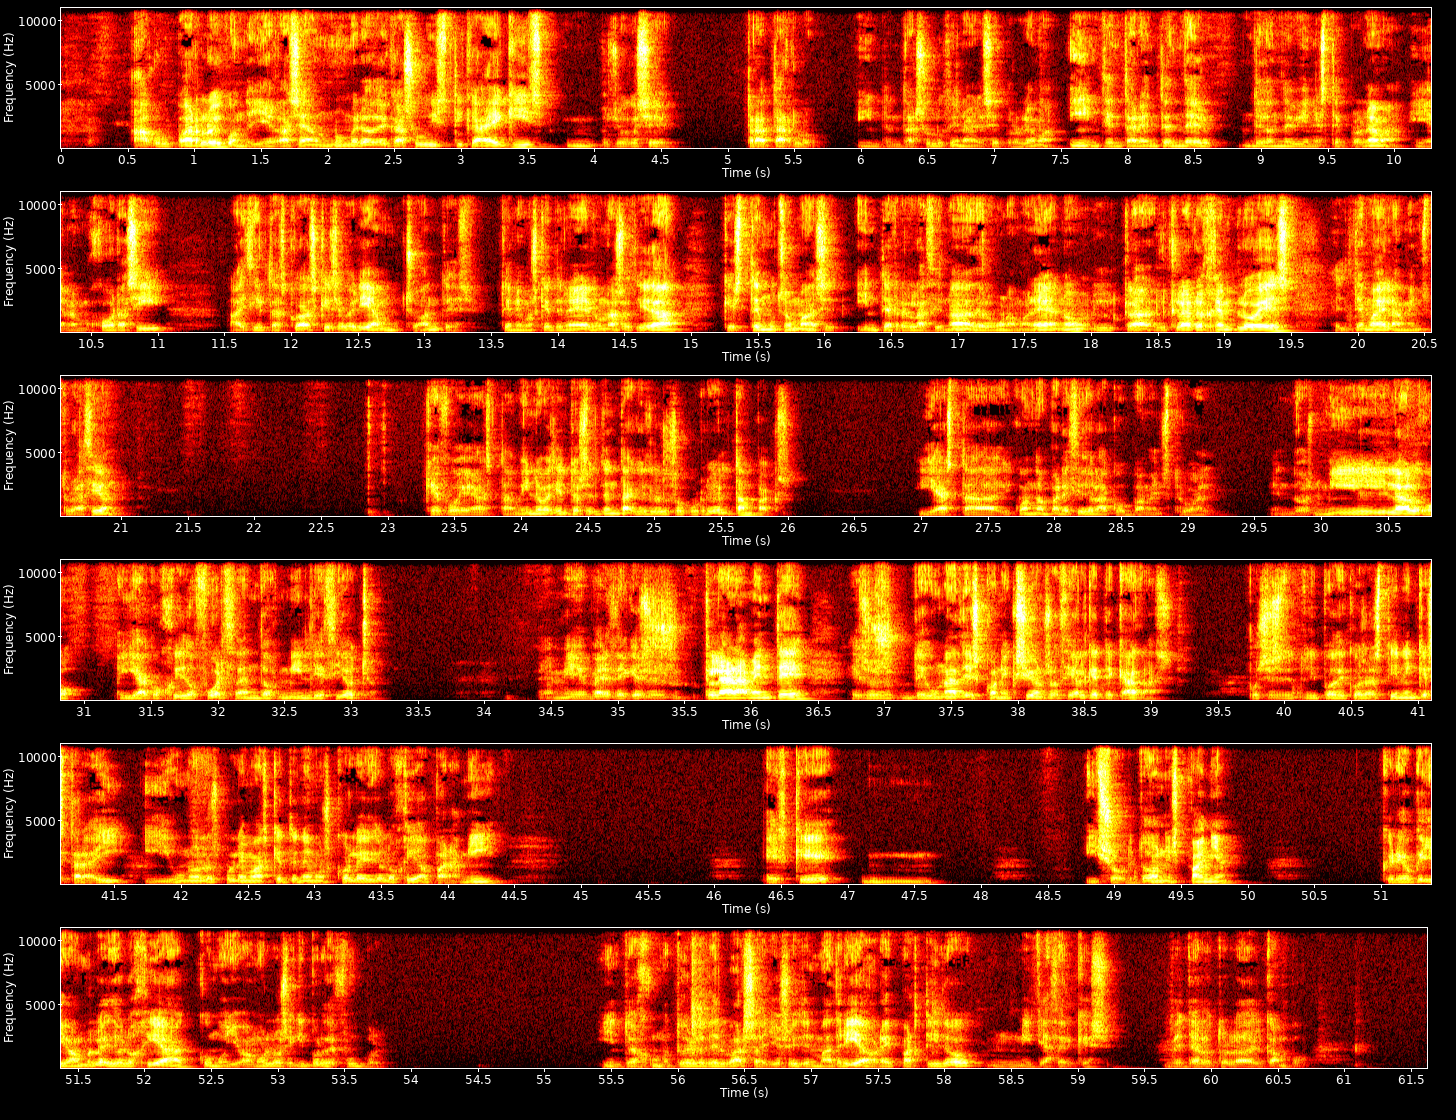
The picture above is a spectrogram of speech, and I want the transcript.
agruparlo y cuando llegase a un número de casuística X, pues yo qué sé, tratarlo intentar solucionar ese problema intentar entender de dónde viene este problema. Y a lo mejor así hay ciertas cosas que se verían mucho antes. Tenemos que tener una sociedad que esté mucho más interrelacionada de alguna manera, ¿no? El, cla- el claro ejemplo es el tema de la menstruación. Que fue hasta 1970 que les ocurrió el Tampax. Y hasta y cuando ha aparecido la copa menstrual. En 2000 algo y ha cogido fuerza en 2018. A mí me parece que eso es claramente eso es de una desconexión social que te cagas. Pues ese tipo de cosas tienen que estar ahí. Y uno de los problemas que tenemos con la ideología para mí es que, mm, y sobre todo en España, creo que llevamos la ideología como llevamos los equipos de fútbol. Y entonces, como tú eres del Barça, yo soy del Madrid, ahora hay partido, ni te acerques. Vete al otro lado del campo.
